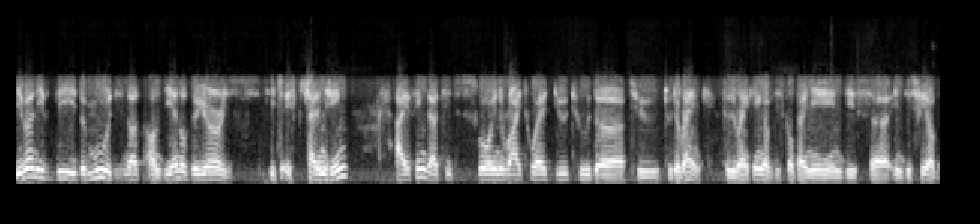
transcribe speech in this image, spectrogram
even if the, the mood is not on the end of the year is it's, it's challenging. I think that it's going the right way due to the to, to the rank to the ranking of this company in this uh, in this field.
